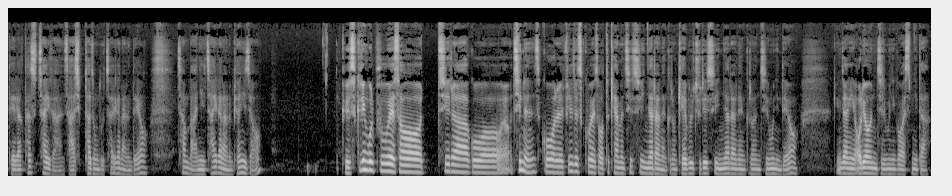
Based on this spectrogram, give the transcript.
대략 타수 차이가 한 40타 정도 차이가 나는데요. 참 많이 차이가 나는 편이죠. 그 스크린 골프에서 치라고 치는 스코어를 필드 스코어에서 어떻게 하면 칠 수 있냐라는 그런 갭을 줄일 수 있냐라는 그런 질문인데요. 굉장히 어려운 질문인 것 같습니다.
